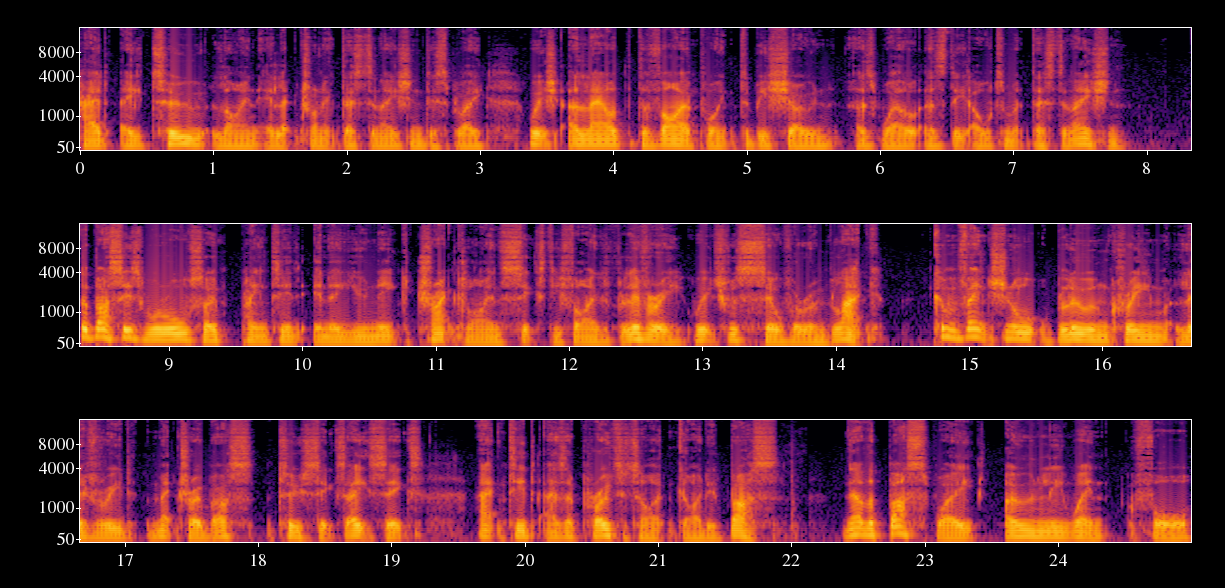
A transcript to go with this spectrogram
had a two line electronic destination display, which allowed the via point to be shown as well as the ultimate destination. The buses were also painted in a unique Tracline 65 livery, which was silver and black. Conventional blue and cream liveried Metrobus 2686 acted as a prototype guided bus. Now, the busway only went for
